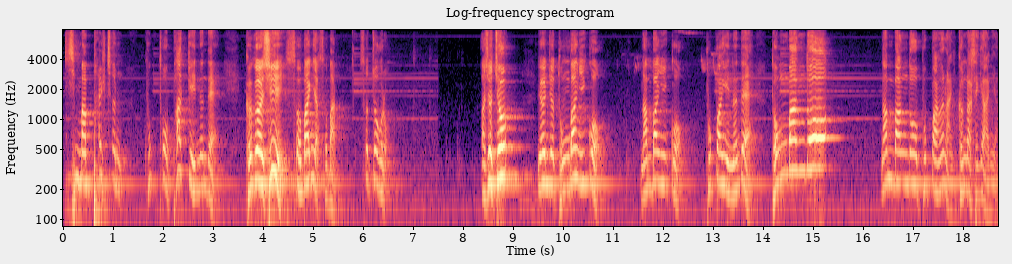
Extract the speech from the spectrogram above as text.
10만 8천 국토 밖에 있는데 그것이 서방이야 서방 서쪽으로 아셨죠? 여기 동방이 있고 남방이 있고 북방이 있는데 동방도 남방도 북방은 아니 극락세계 아니야.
